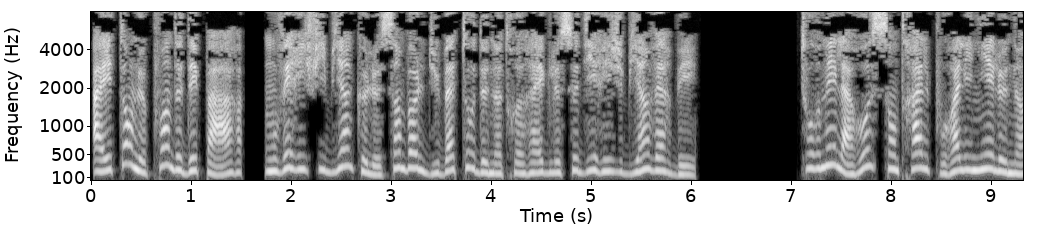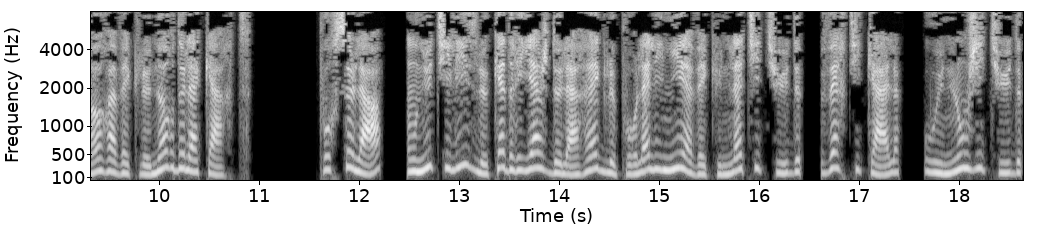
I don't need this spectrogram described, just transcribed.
À étant le point de départ, on vérifie bien que le symbole du bateau de notre règle se dirige bien vers B. Tournez la rose centrale pour aligner le nord avec le nord de la carte. Pour cela, on utilise le quadrillage de la règle pour l'aligner avec une latitude, verticale, ou une longitude,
